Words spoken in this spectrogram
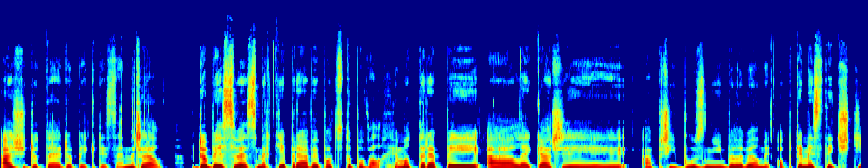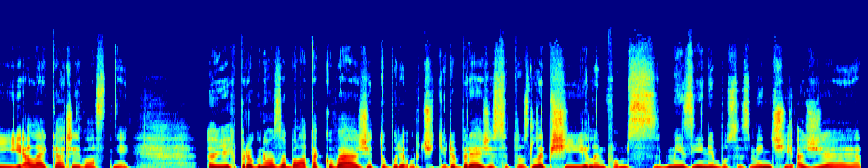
až do té doby, kdy zemřel. V době své smrti právě podstupoval chemoterapii a lékaři a příbuzní byli velmi optimističtí a lékaři vlastně eh, jejich prognóza byla taková, že to bude určitě dobré, že se to zlepší, lymfom zmizí nebo se zmenší a že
